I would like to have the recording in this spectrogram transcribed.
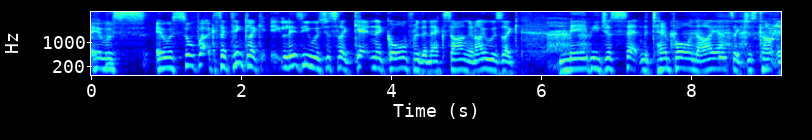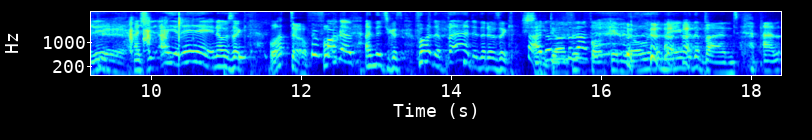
It was it was so bad because I think like Lizzie was just like getting it going for the next song, and I was like maybe just setting the tempo and the hi hats, like just counting it in, Yeah. and she you did it, and I was like, what the fuck? the- And then she goes for the band, and then I was like, she I don't know the doesn't fucking know the name of the band, and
